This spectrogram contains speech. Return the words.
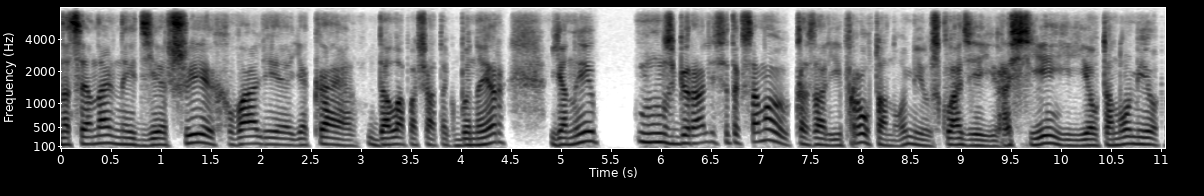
нацыянальныя дзеячы хвалі якая дала пачатак бнр яны збіраліся таксама казалі і про аўтаномію складзе і рассеі і аўтаномію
